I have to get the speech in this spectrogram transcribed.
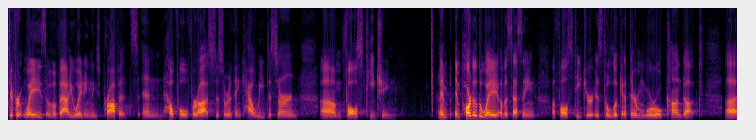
different ways of evaluating these prophets and helpful for us to sort of think how we discern um, false teaching. And, and part of the way of assessing a false teacher is to look at their moral conduct. uh,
